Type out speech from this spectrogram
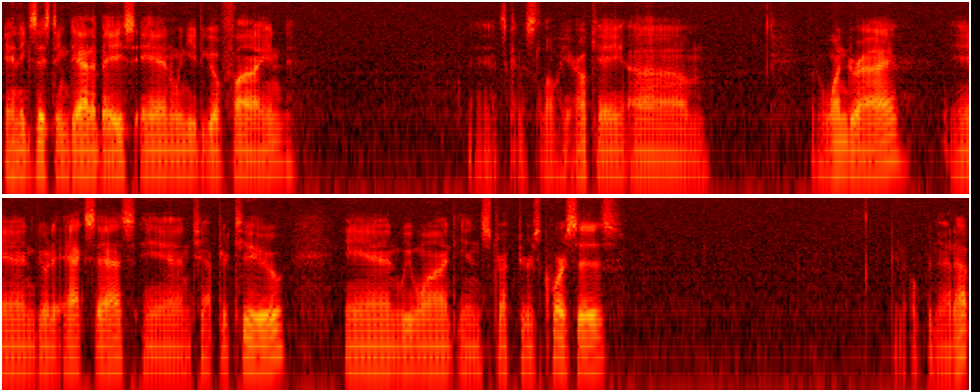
an existing database and we need to go find yeah, it's kind of slow here. Okay, um, go to OneDrive and go to Access and Chapter 2 and we want Instructors Courses. Going to open that up.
